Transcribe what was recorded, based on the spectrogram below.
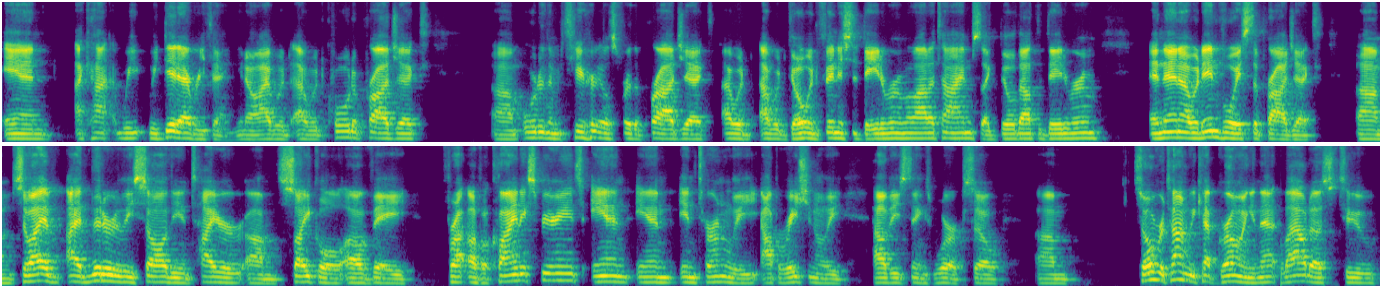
And I can't, we, we did everything, you know, I would, I would quote a project, um, order the materials for the project. I would, I would go and finish the data room a lot of times, like build out the data room, and then I would invoice the project. Um, so I, I literally saw the entire um, cycle of a of a client experience and and internally operationally how these things work. So um, so over time we kept growing and that allowed us to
